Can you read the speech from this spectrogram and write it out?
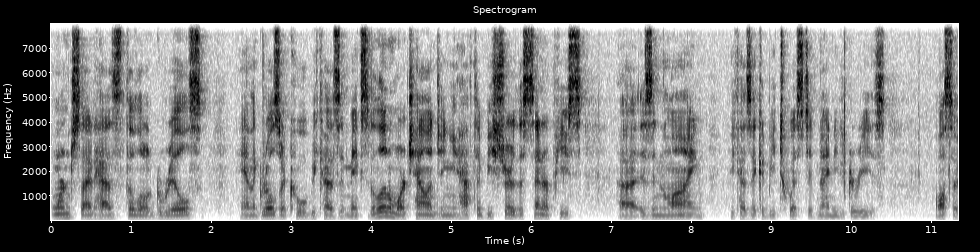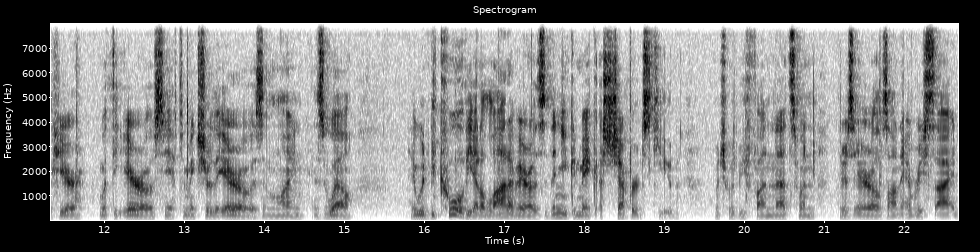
Orange side has the little grills and the grills are cool because it makes it a little more challenging. You have to be sure the centerpiece uh, is in line because it could be twisted 90 degrees. Also here with the arrows, you have to make sure the arrow is in line as well. It would be cool if you had a lot of arrows, then you could make a shepherd's cube, which would be fun. That's when there's arrows on every side.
